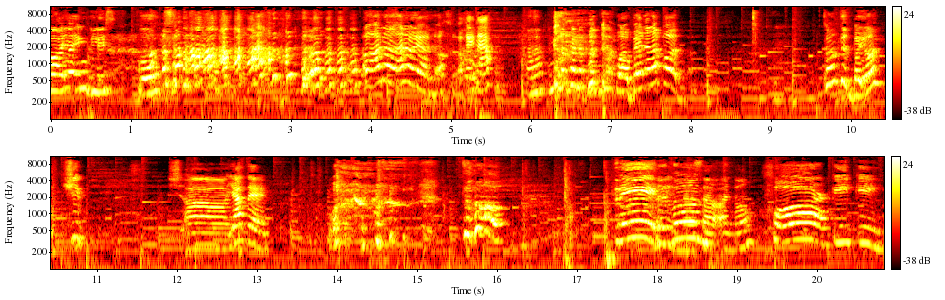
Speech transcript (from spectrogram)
yung English, goats. Oh, ano, ano yan? Okay na? Hindi ka na Po, Ben na pod. Counted ba yun? Ship. Sh- Ah, yate. Two. Three. Nasa ano? Four. Kiki.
